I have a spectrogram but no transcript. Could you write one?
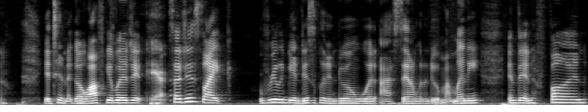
you tend to go off your budget. Yeah. So just like really being disciplined and doing what I said I'm gonna do with my money. And then fun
